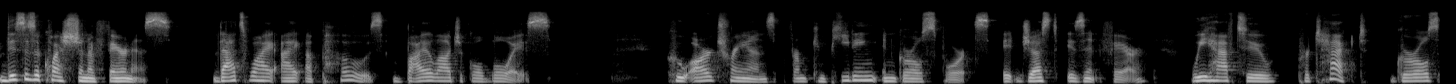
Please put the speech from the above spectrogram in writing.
This is a question of fairness. That's why I oppose biological boys who are trans from competing in girls' sports. It just isn't fair. We have to protect girls'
